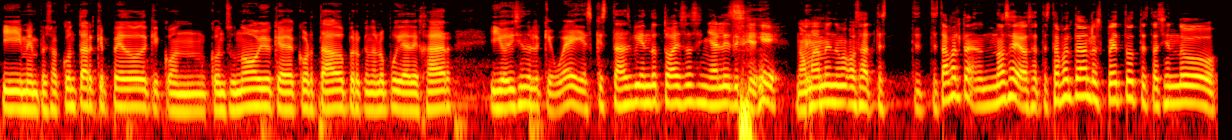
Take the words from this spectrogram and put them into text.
y me empezó a contar qué pedo de que con, con su novio que había cortado pero que no lo podía dejar y yo diciéndole que, güey, es que estás viendo todas esas señales de que, no mames, no, o sea, te, está faltando, no sé, o sea, te está faltando el respeto, te está haciendo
